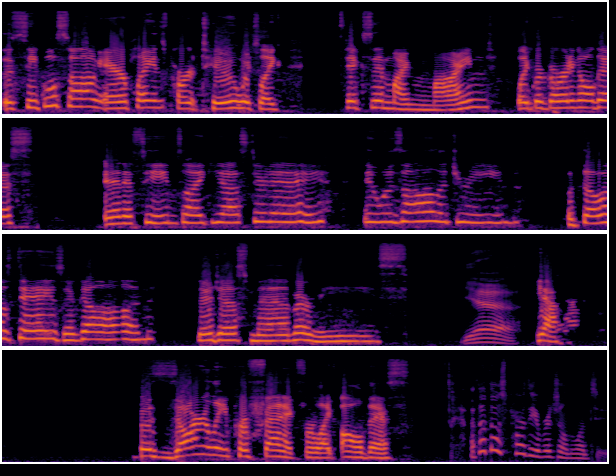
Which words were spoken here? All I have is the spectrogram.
the sequel song Airplanes Part 2 which like sticks in my mind like regarding all this. And it seems like yesterday it was all a dream. But those days are gone. They're just memories. Yeah. Yeah. Bizarrely prophetic for like all this. I thought that was part of the original one too.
